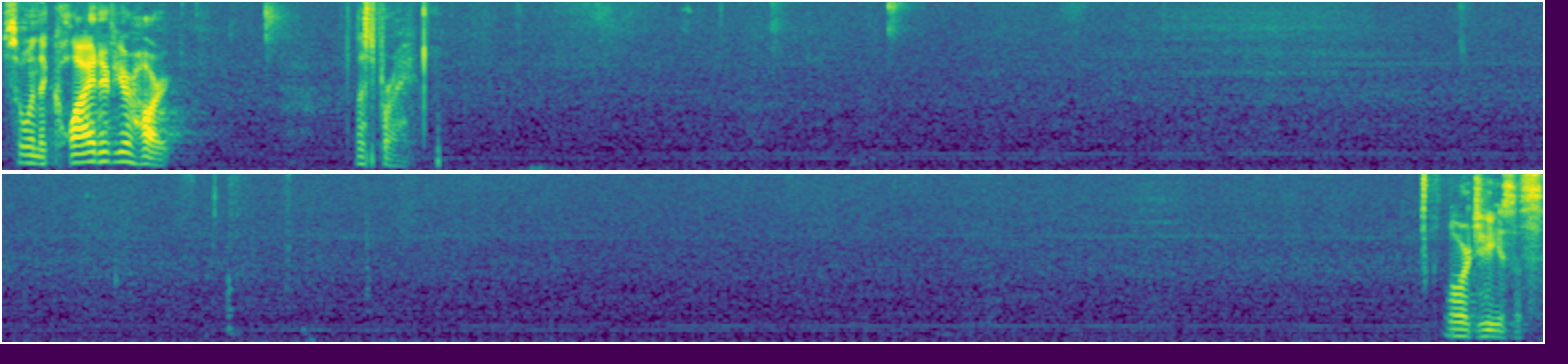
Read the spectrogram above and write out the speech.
So, in the quiet of your heart, let's pray. Lord Jesus,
